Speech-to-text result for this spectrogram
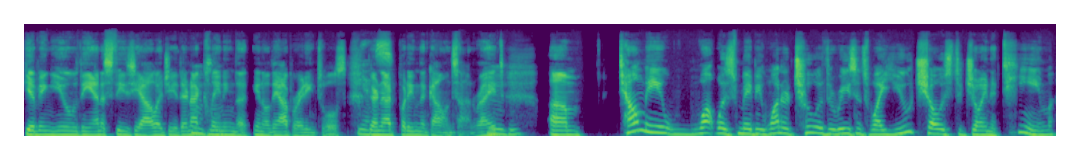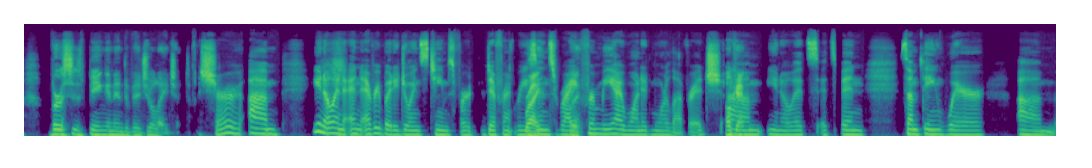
giving you the anesthesiology. They're not Mhm. cleaning the, you know, the operating tools. They're not putting the gowns on, right? Mhm. Um, tell me what was maybe one or two of the reasons why you chose to join a team versus being an individual agent. Sure. Um, you know, and and everybody joins teams for different reasons, right? right. For me, I wanted more leverage. Okay. Um, you know, it's it's been something where um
